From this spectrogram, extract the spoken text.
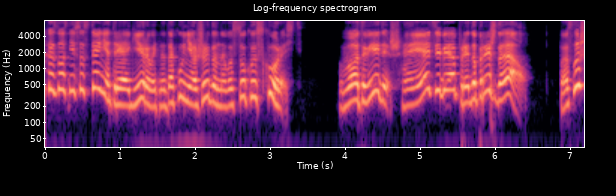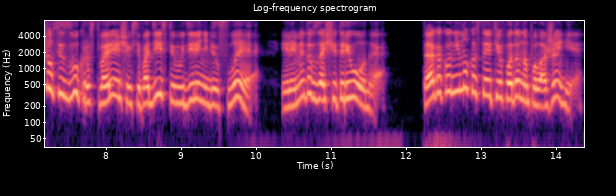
оказался не в состоянии отреагировать на такую неожиданно высокую скорость. «Вот видишь, я тебя предупреждал!» Послышался звук растворяющихся под действием выделения Гилслея элементов защиты Риона. Так как он не мог оставить ее в подобном положении,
